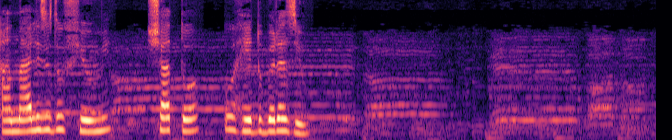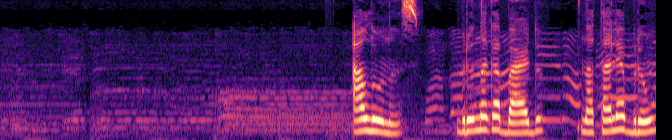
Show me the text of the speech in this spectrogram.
Análise do filme Chateau, o Rei do Brasil. Alunas: Bruna Gabardo, Natália Brum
